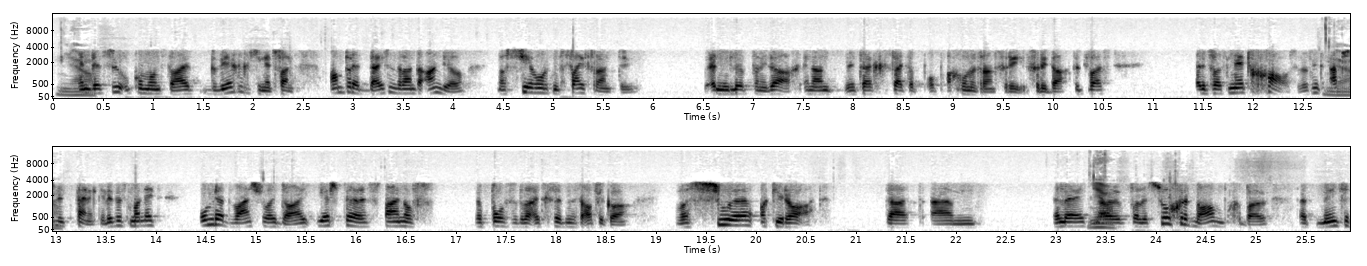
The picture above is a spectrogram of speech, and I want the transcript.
Ja. En dit sou kom ons daai beweging gesien het van amper 1000 rand 'n aandeel na 705 rand toe in die loop van die dag en dan het hy gesluit op op 800 rand vir die vir die dag. Dit was dit was net chaos. Dit was net ja. absoluut paniek. En dit is maar net omdat Viceroy daai eerste span of report wat hulle uitgesit in Suid-Afrika was so akkuraat dat ehm um, hulle het ja. nou vir hulle so groot naam gebou dat mense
